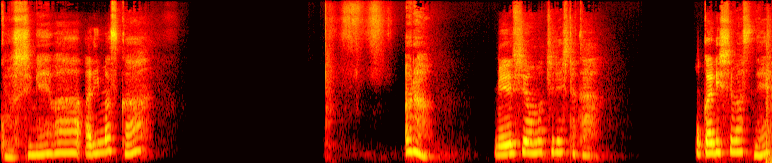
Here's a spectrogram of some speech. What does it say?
ご指名はありますか？あら、名刺をお持ちでしたか。お借りしますね。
